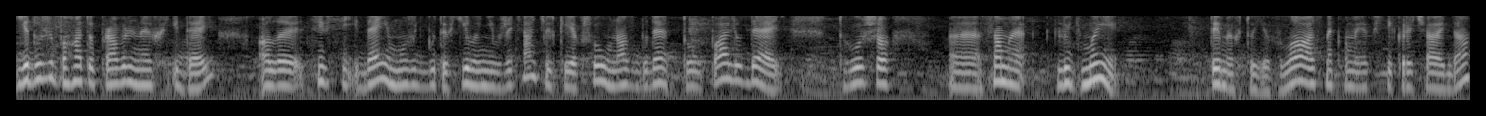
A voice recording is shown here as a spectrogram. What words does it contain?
є дуже багато правильних ідей, але ці всі ідеї можуть бути втілені в життя тільки якщо у нас буде толпа людей. Того, що е, саме людьми, тими, хто є власниками, як всі кричать, да?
